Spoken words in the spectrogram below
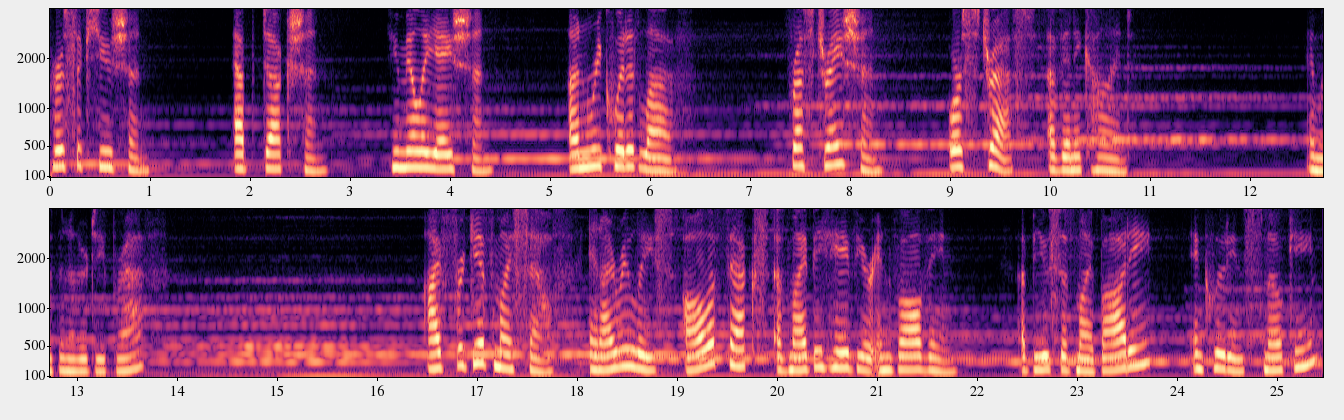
persecution, abduction humiliation, unrequited love, frustration, or stress of any kind. And with another deep breath, I forgive myself and I release all effects of my behavior involving abuse of my body, including smoking,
